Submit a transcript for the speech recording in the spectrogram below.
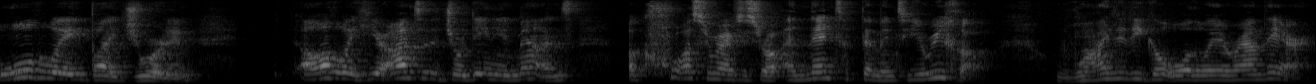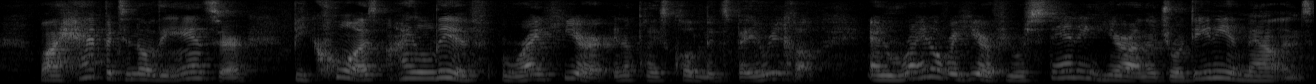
all the way by Jordan, all the way here onto the Jordanian mountains, across from Eretz Yisrael, and then took them into Yericho. Why did he go all the way around there? Well, I happen to know the answer because I live right here in a place called Mitzpe Yericho. And right over here, if you were standing here on the Jordanian mountains,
